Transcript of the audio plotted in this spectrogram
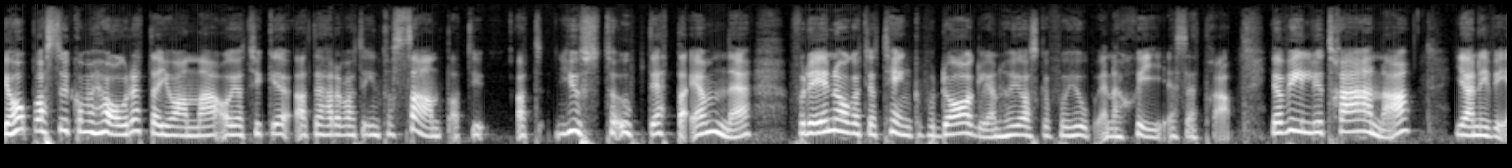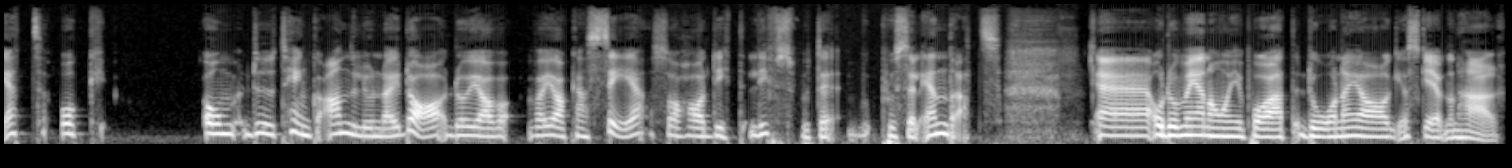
Jag hoppas du kommer ihåg detta Joanna och jag tycker att det hade varit intressant att, att just ta upp detta ämne, för det är något jag tänker på dagligen, hur jag ska få ihop energi etc. Jag vill ju träna, ja ni vet, och om du tänker annorlunda idag, då jag, vad jag kan se, så har ditt livspussel ändrats. Eh, och då menar hon ju på att då när jag skrev den här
